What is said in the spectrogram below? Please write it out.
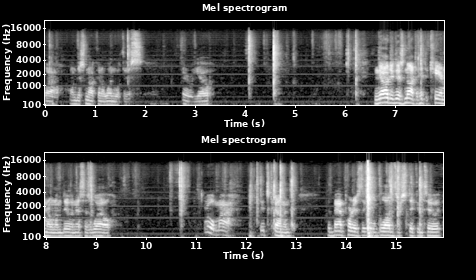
Wow, I'm just not going to win with this. There we go. And the object is not to hit the camera when I'm doing this as well. Oh my, it's coming. The bad part is the old gloves are sticking to it.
